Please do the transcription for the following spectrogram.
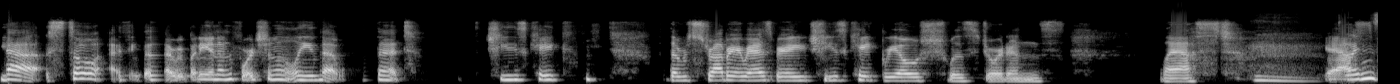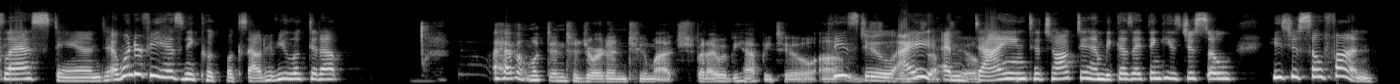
yeah, so I think that everybody, and unfortunately, that that cheesecake, the strawberry raspberry cheesecake brioche was Jordan's last. Yeah, Jordan's last stand. I wonder if he has any cookbooks out. Have you looked it up? I haven't looked into Jordan too much, but I would be happy to. Um, Please do. I am to. dying to talk to him because I think he's just so he's just so fun.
